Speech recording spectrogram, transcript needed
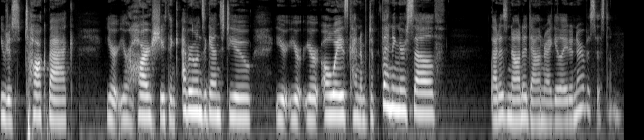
You just talk back. You're, you're harsh. You think everyone's against you. You're, you're, you're always kind of defending yourself. That is not a downregulated nervous system.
